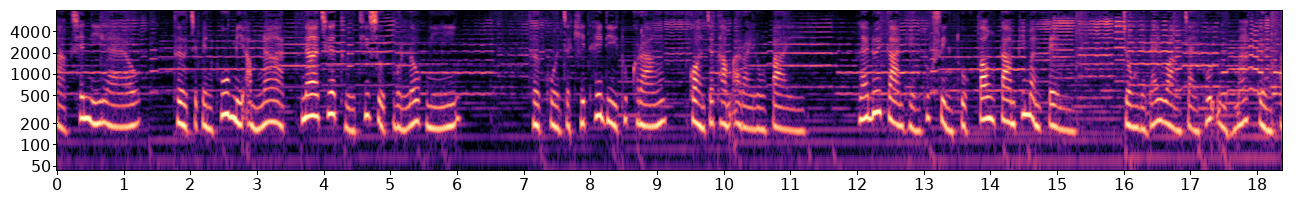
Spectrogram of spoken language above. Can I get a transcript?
หากเช่นนี้แล้ว เธอจะเป็นผู้มีอำนาจน่าเชื่อถือที่สุดบนโลกนี้ เธอควรจะคิดให้ดีทุกครั้งก่อนจะทำอะไรลงไป และด้วยการเห็นทุกสิ่งถูกต้องตามที่มันเป็น จงอย่าได้วางใจผู้อื่นมากเกินไป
